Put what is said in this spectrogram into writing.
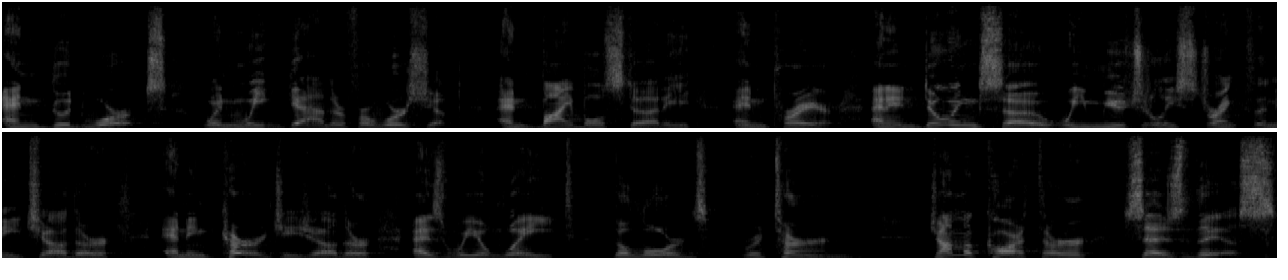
and good works when we gather for worship and Bible study and prayer. And in doing so, we mutually strengthen each other and encourage each other as we await the Lord's return. John MacArthur says this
